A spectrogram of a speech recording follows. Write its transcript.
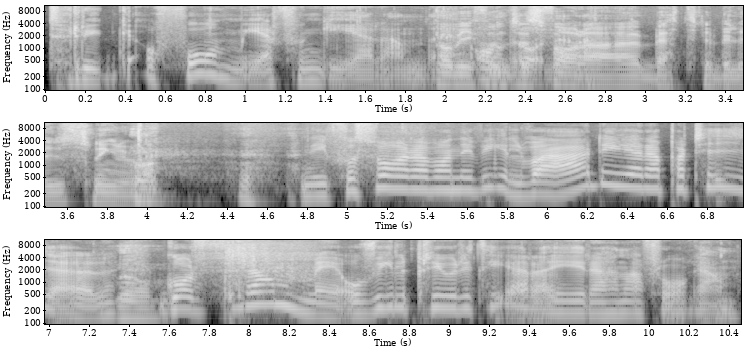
trygga och få mer fungerande ja, Vi får områden. inte svara bättre belysning nu Ni får svara vad ni vill. Vad är det era partier ja. går fram med och vill prioritera i den här frågan?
